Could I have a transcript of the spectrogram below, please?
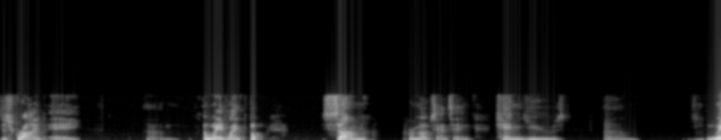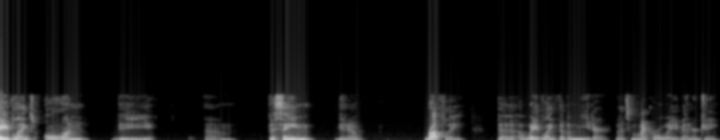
describe a, um, a wavelength, but some remote sensing can use um, wavelengths on the um, the same, you know, roughly the a wavelength of a meter. That's microwave energy,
